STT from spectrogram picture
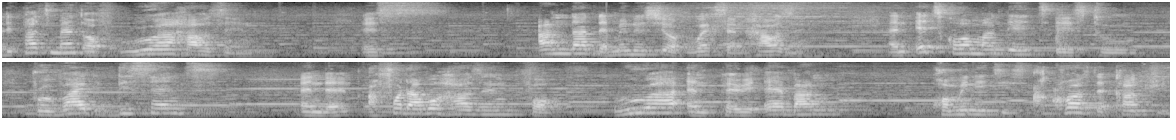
Department of Rural Housing is under the Ministry of Works and Housing, and its core mandate is to provide decent and affordable housing for rural and peri-urban communities across the country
